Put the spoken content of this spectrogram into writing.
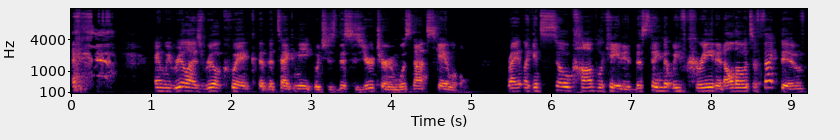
and we realize real quick that the technique, which is this is your term, was not scalable, right? Like it's so complicated. This thing that we've created, although it's effective,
